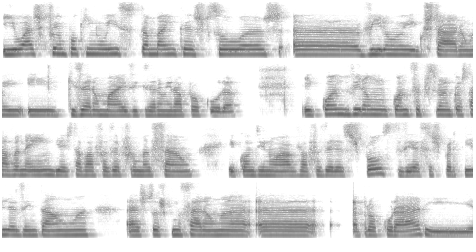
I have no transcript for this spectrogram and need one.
E eu acho que foi um pouquinho isso também que as pessoas uh, viram e gostaram e, e, quiseram mais e quiseram ir à procura. E quando viram, quando se aperceberam que eu estava na Índia, estava a fazer formação e continuava a fazer esses posts e essas partilhas, então as pessoas começaram a, a, a procurar e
